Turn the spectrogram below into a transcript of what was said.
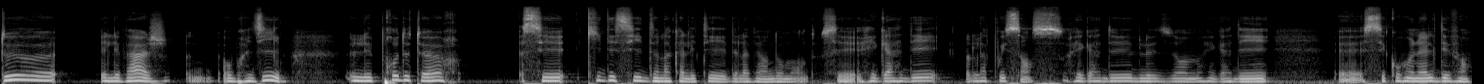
de élevage au Brésil, les producteurs, c'est qui décide de la qualité de la viande au monde. C'est regarder la puissance, regarder les hommes, regarder euh, ces coronels des vents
